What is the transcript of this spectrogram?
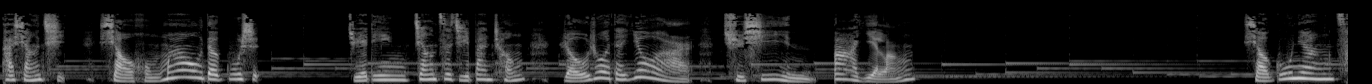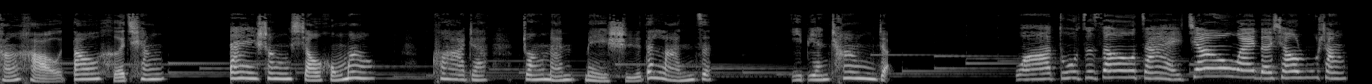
她想起小红帽的故事。决定将自己扮成柔弱的诱饵，去吸引大野狼。小姑娘藏好刀和枪，戴上小红帽，挎着装满美食的篮子，一边唱着：“我独自走在郊外的小路上，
